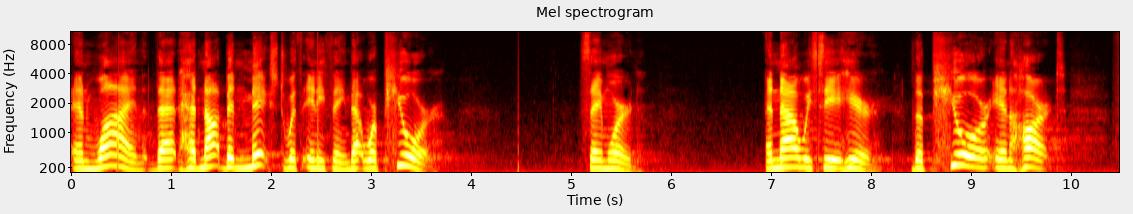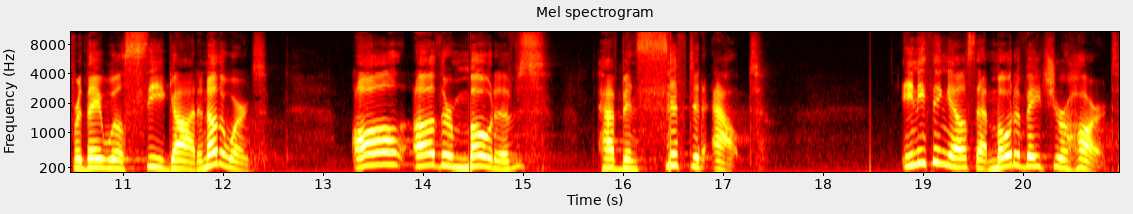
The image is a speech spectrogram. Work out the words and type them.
and wine that had not been mixed with anything, that were pure. Same word. And now we see it here the pure in heart, for they will see God. In other words, all other motives have been sifted out. Anything else that motivates your heart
